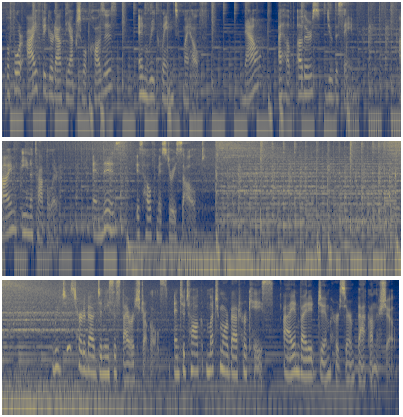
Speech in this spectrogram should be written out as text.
before I figured out the actual causes and reclaimed my health. Now I help others do the same. I'm Inna Topiler, and this is Health Mystery Solved. We just heard about Denise's thyroid struggles, and to talk much more about her case, I invited Jim Hrncir back on the show.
